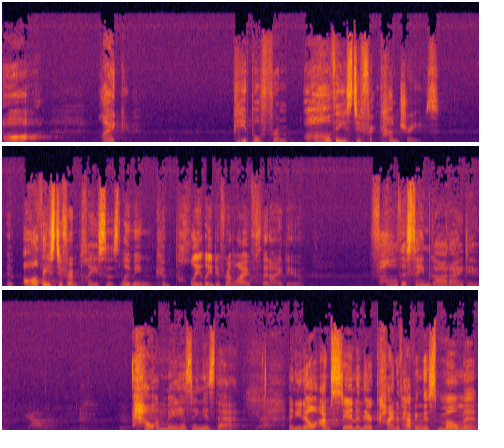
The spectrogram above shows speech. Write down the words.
awe. Like, people from all these different countries and all these different places living completely different life than I do follow the same God I do. Yeah. How amazing is that? Yeah. And you know, I'm standing there kind of having this moment,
